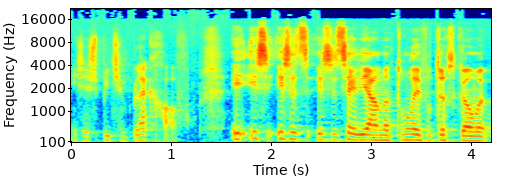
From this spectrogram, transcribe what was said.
in zijn speech een plek gaf. Is, is, het, is het CDA, om er toch even op terug te komen,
